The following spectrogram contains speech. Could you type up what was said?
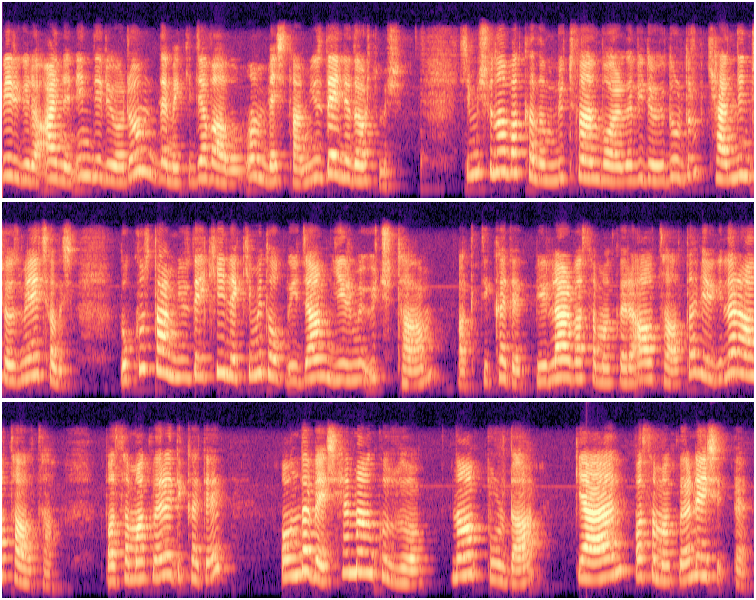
Virgülü aynen indiriyorum. Demek ki cevabım 15 tam %54'müş. Şimdi şuna bakalım. Lütfen bu arada videoyu durdurup kendin çözmeye çalış. 9 tam %2 ile kimi toplayacağım? 23 tam. Bak dikkat et. Birler basamakları alt alta, virgüller alt alta. Basamaklara dikkat et. Onda 5 hemen kuzu. Ne yap burada? Gel basamaklarını eşitle.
